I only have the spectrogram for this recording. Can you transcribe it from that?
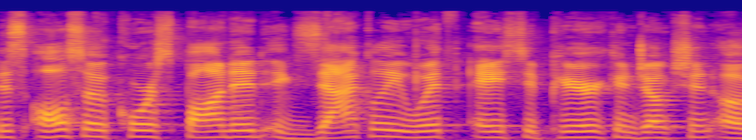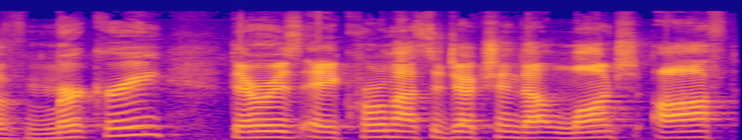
This also corresponded exactly with a superior conjunction of Mercury. There was a coronal mass ejection that launched off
